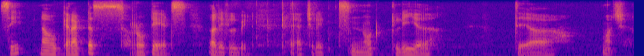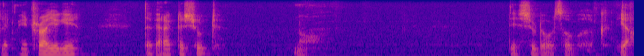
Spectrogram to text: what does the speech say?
See now characters rotates a little bit. Actually it's not clear there much. Let me try again. The character should no this should also work. Yeah.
